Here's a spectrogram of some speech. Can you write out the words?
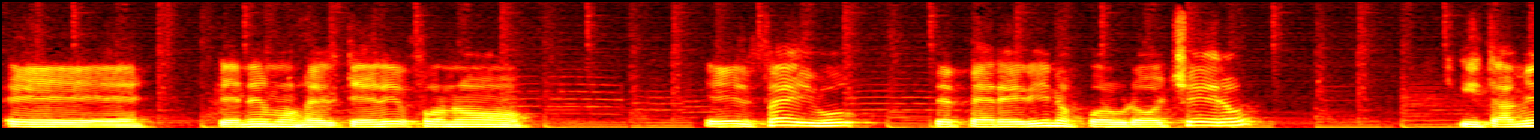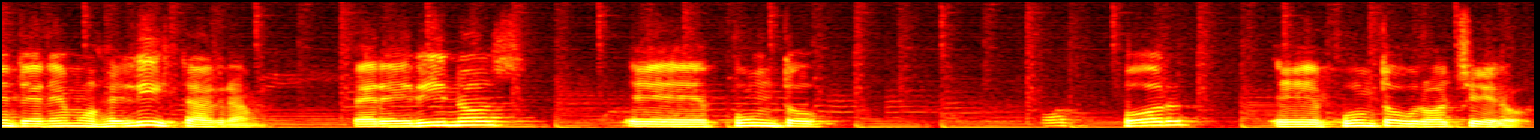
eh, tenemos el teléfono, el Facebook de Peregrinos por Brochero y también tenemos el Instagram, peregrinos eh, punto por punto brochero.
